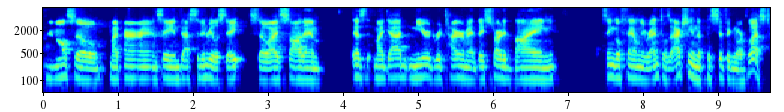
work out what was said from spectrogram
and also my parents they invested in real estate so i saw them as my dad neared retirement they started buying single family rentals actually in the pacific northwest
